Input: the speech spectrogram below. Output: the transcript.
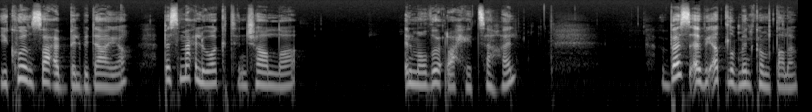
يكون صعب بالبداية بس مع الوقت إن شاء الله الموضوع راح يتسهل. بس أبي أطلب منكم طلب.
